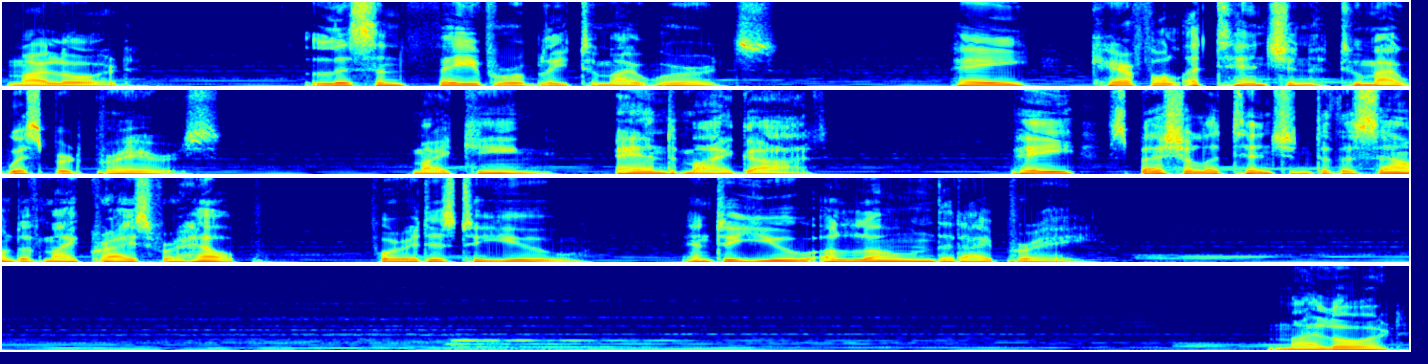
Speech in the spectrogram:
My Lord, listen favorably to my words. Pay careful attention to my whispered prayers. My King and my God, pay special attention to the sound of my cries for help, for it is to you, and to you alone that I pray. My Lord,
